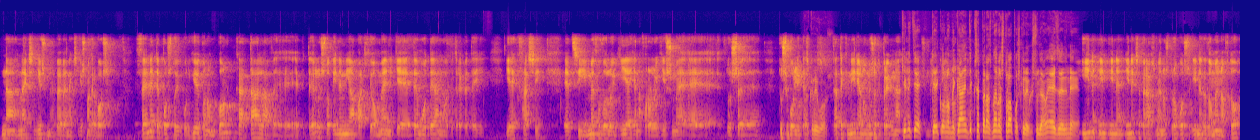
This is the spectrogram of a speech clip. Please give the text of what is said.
Να, να εξηγήσουμε, βέβαια, να εξηγήσουμε ακριβώς. Φαίνεται πως το Υπουργείο Οικονομικών κατάλαβε ε, επιτέλους ότι είναι μια απαρχαιωμένη και ντεμοντέ, αν μου επιτρέπετε η, η έκφραση, έτσι, μεθοδολογία για να φορολογήσουμε ε, τους, ε, τους συμπολίτες μας. Τα τεκμήρια νομίζω ότι πρέπει να. Και είναι και, και οικονομικά είναι και ξεπερασμένος τρόπος, κύριε Χριστούλια. Έτσι δεν είναι. Είναι, είναι, είναι ξεπερασμένος τρόπος, είναι δεδομένο αυτό.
